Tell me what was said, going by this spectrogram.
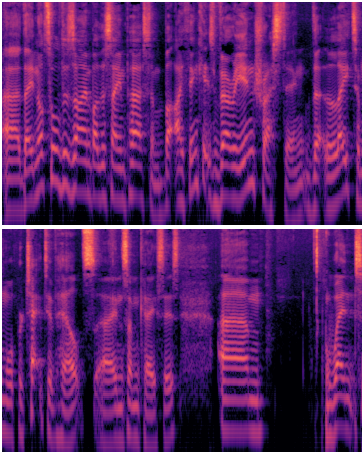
Uh, they're not all designed by the same person, but I think it's very interesting that later, more protective hilts, uh, in some cases, um, went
